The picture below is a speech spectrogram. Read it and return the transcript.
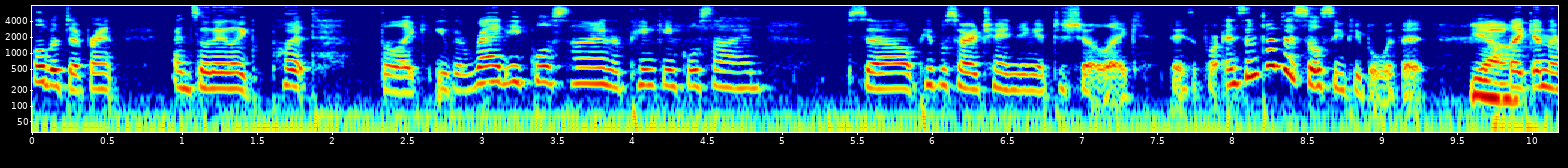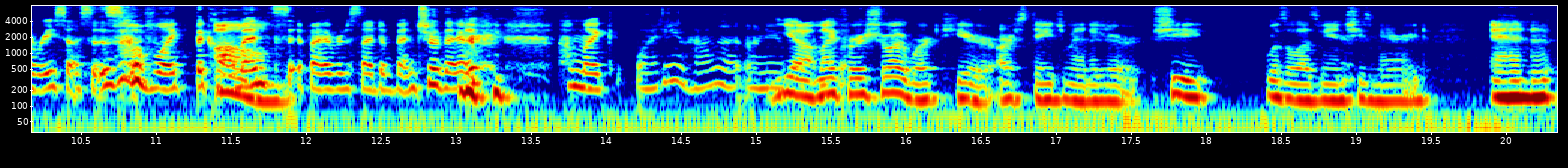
a little bit different. And so they like put the like either red equal sign or pink equal sign. So people started changing it to show like they support. And sometimes I still see people with it, Yeah. like in the recesses of like the comments. Um. if I ever decide to venture there, I'm like, why do you have that on your? Yeah, my first show I worked here, our stage manager, she was a lesbian, she's married. And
